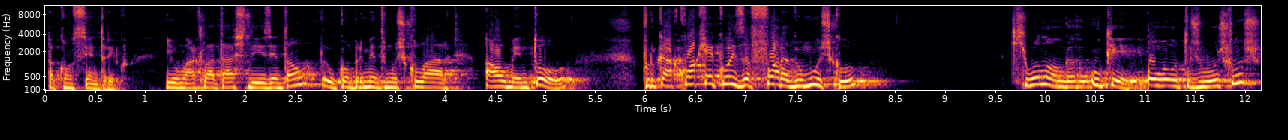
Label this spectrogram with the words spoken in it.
para concêntrico? E o Mark Latache diz então o comprimento muscular aumentou porque há qualquer coisa fora do músculo que o alonga. O quê? Ou outros músculos,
